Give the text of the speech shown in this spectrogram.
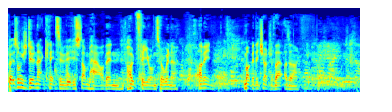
But as long as you're doing that connecting with it somehow, then hopefully you're onto a winner. I mean, might be the judge of that. I don't know.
